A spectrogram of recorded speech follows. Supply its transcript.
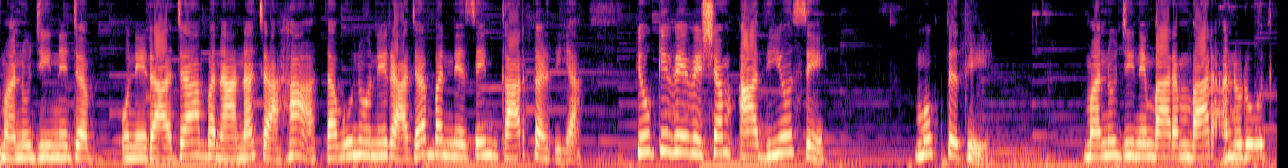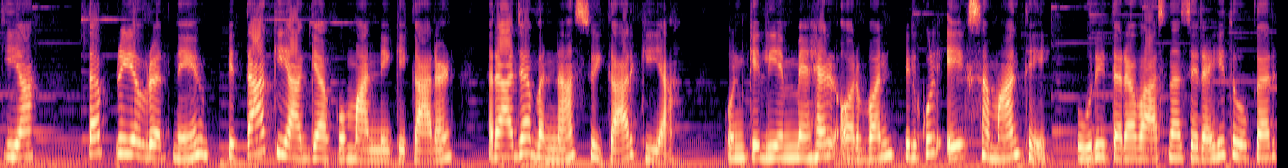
मनु जी ने जब उन्हें राजा बनाना चाहा, तब उन्होंने राजा बनने से इनकार कर दिया, क्योंकि वे विषम आदियों से मुक्त थे। मनु जी ने बारंबार अनुरोध किया तब प्रियव्रत ने पिता की आज्ञा को मानने के कारण राजा बनना स्वीकार किया। उनके लिए महल और वन बिल्कुल एक समान थे। पूरी तरह वासना से रहित होकर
